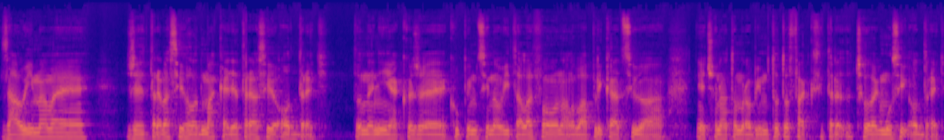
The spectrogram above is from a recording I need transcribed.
zaujímavé, že treba si ho odmakať a treba si ho oddreť. To není ako, že kúpim si nový telefón alebo aplikáciu a niečo na tom robím. Toto fakt si človek musí oddreť.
